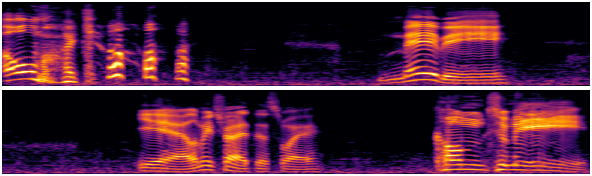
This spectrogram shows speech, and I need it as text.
Oh my god. Maybe. Yeah, let me try it this way. Come to me.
